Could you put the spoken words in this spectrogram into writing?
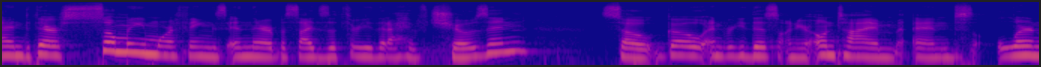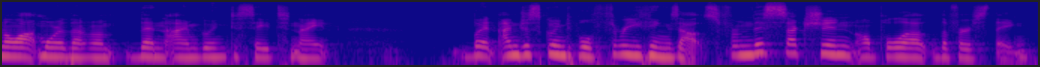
and there are so many more things in there besides the three that I have chosen. So go and read this on your own time and learn a lot more than, than I'm going to say tonight but I'm just going to pull three things out. So from this section, I'll pull out the first thing.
